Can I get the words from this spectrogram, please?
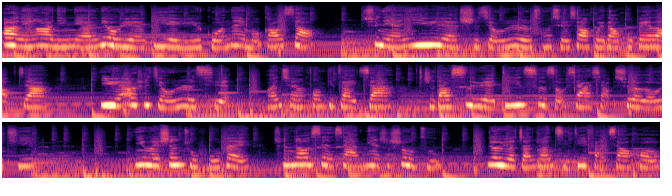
二零二零年六月毕业于国内某高校，去年一月十九日从学校回到湖北老家，一月二十九日起完全封闭在家，直到四月第一次走下小区的楼梯。因为身处湖北，春招线下面试受阻，六月辗转几地返校后，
